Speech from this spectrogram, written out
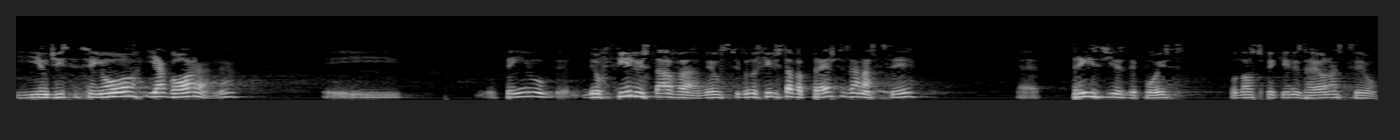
E eu disse, Senhor, e agora? Né? E eu tenho, meu filho estava, meu segundo filho estava prestes a nascer. É, três dias depois, o nosso pequeno Israel nasceu.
